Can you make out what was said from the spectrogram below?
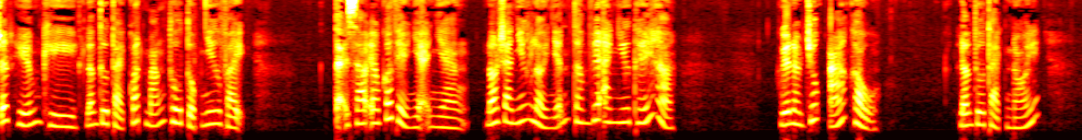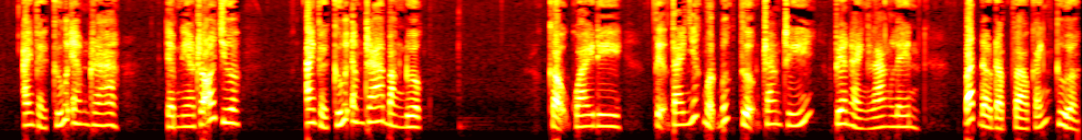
Rất hiếm khi lâm Tư Tài quát mắng thô tục như vậy. Tại sao em có thể nhẹ nhàng nói ra những lời nhẫn tâm với anh như thế hả? Nguyễn nam trúc á khẩu. Lâm Tư thạch nói, anh phải cứu em ra. Em nghe rõ chưa? Anh phải cứu em ra bằng được. Cậu quay đi, tiện tay nhấc một bức tượng trang trí, viên hành lang lên, bắt đầu đập vào cánh cửa.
